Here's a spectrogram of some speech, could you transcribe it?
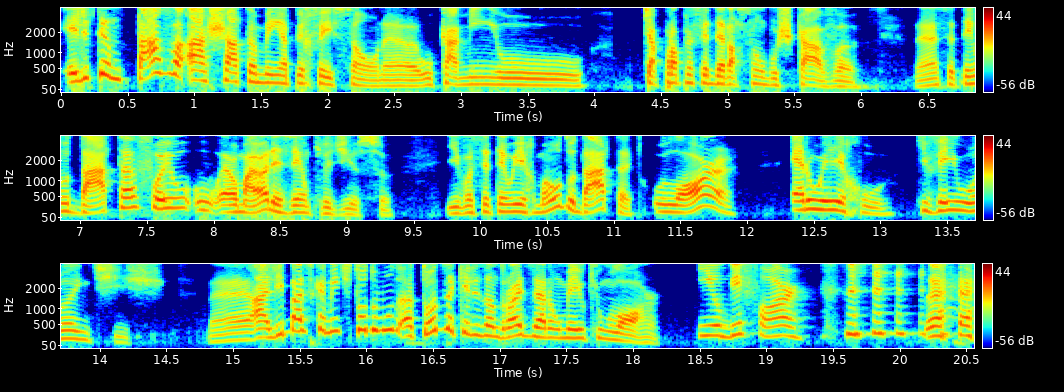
ele tentava achar também a perfeição, né? O caminho que a própria federação buscava. Né? Você tem o Data, foi o, o, é o maior exemplo disso. E você tem o irmão do Data, o Lore era o erro que veio antes. Né? Ali, basicamente, todo mundo. Todos aqueles androides eram meio que um lore. E o Before. é.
